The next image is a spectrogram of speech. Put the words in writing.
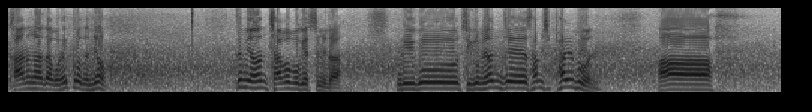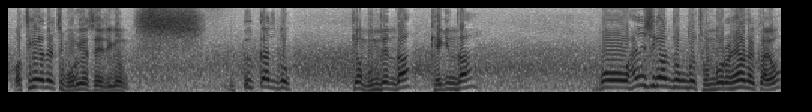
가능하다고 했거든요. 뜨면 잡아보겠습니다. 그리고 지금 현재 38분. 아, 어떻게 해야 될지 모르겠어요. 지금 끝까지도 그냥 문댄다? 개긴다? 뭐, 한 시간 정도 존버를 해야 될까요?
